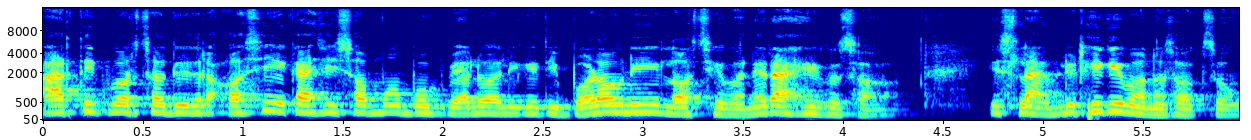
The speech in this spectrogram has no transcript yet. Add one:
आर्थिक वर्ष दुई हजार असी एकासीसम्म बुक भ्यालु अलिकति बढाउने लक्ष्य भने राखेको छ यसलाई हामीले ठिकै भन्न सक्छौँ।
